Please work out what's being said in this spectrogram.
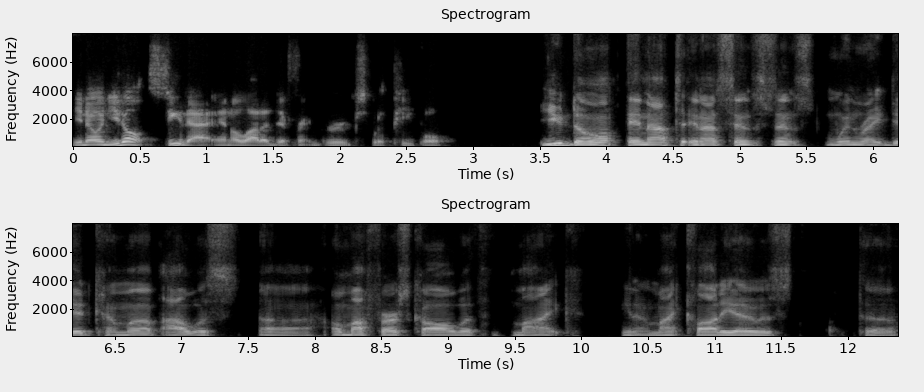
you know and you don't see that in a lot of different groups with people you don't, and I and I since since win rate did come up, I was uh, on my first call with Mike. You know, Mike Claudio is the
